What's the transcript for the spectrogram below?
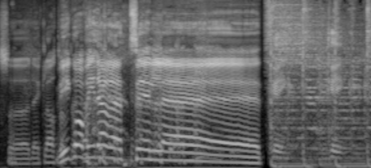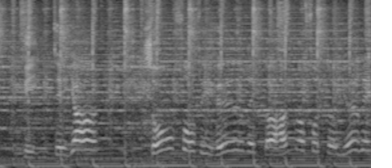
Så det er klart Vi at går videre til uh, Ring, ring, ring til Jan. Så får vi høre hva han har fått å gjøre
